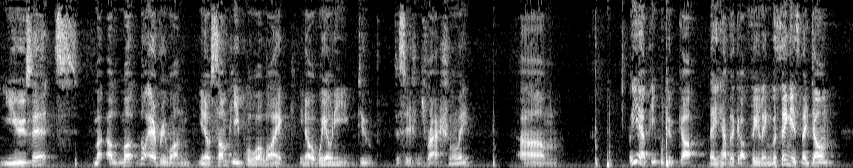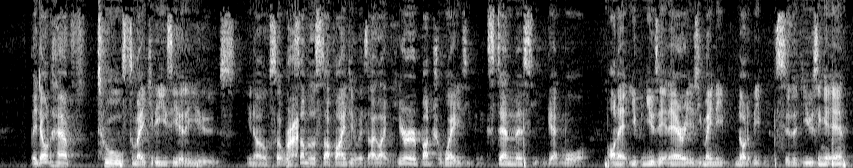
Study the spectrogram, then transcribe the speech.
use it. Uh, not everyone. You know, some people are like, you know, we only do decisions rationally. Um, but yeah, people do gut. They have the gut feeling. The thing is, they don't. They don't have tools to make it easier to use. You know, so right. some of the stuff I do is I like here are a bunch of ways you can extend this. You can get more on it. You can use it in areas you may need not have even considered using it in.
